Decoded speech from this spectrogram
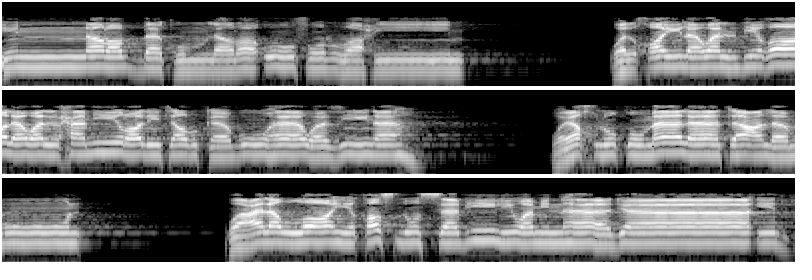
إن ربكم لرءوف رحيم والخيل والبغال والحمير لتركبوها وزينه ويخلق ما لا تعلمون وعلى الله قصد السبيل ومنها جائر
